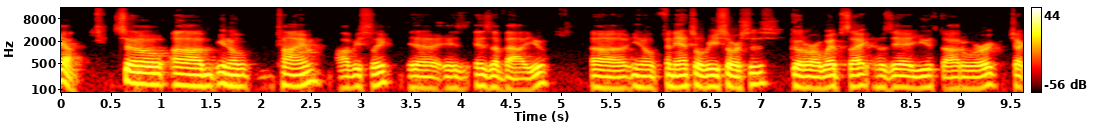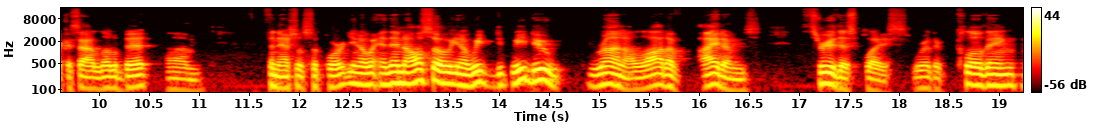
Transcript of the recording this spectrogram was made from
Yeah. So um, you know, time obviously uh, is is a value. Uh, you know, financial resources. Go to our website, hoseayouth.org. Check us out a little bit. Um, financial support. You know, and then also, you know, we we do run a lot of items through this place, where the clothing,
